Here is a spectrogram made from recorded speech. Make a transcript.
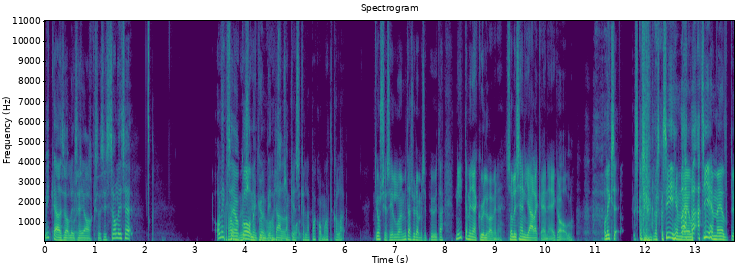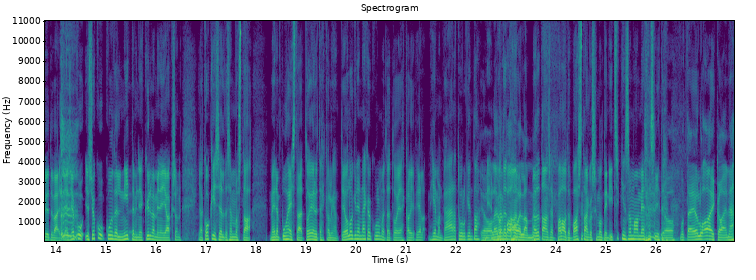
Mikä se oli se jakso? Siis se oli se... Oliko se Rauha jo myrskyyn 30 toivo tällä keskellä pakomatkalla. Jos ja silloin, mitä sydämesi pyytää? Niittäminen ja kylväminen. Se oli sen jälkeen, eikö ollut? Oliko se, koska, koska siihen, me ei ollut, siihen me ei ollut tyytyväisiä. Jos joku, jos joku kuunteli niittäminen ja kylväminen jakson ja koki sieltä semmoista meidän puheista, että toi ei nyt ehkä oli ihan teologinen näkökulma tai toi ehkä oli vielä hieman väärä tulkinta, Joo, niin olemme me otetaan, pahoillamme. me otetaan se palaute vastaan, koska me oltiin itsekin samaa mieltä siitä. Joo, mutta ei ollut aikaa enää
